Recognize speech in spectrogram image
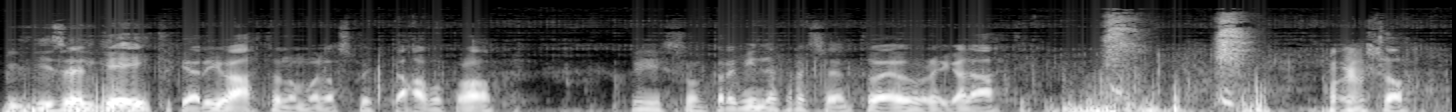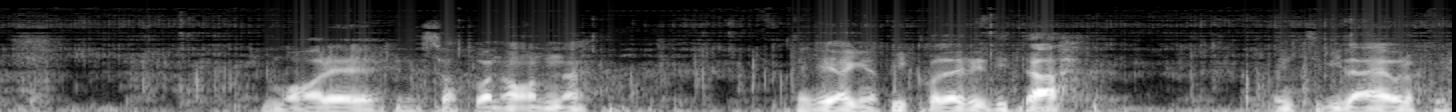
il dieselgate che è arrivato non me lo aspettavo proprio. Quindi sono 3.300 euro regalati poi non so muore, ne so, tua nonna e hai una piccola eredità, 20.000 euro che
